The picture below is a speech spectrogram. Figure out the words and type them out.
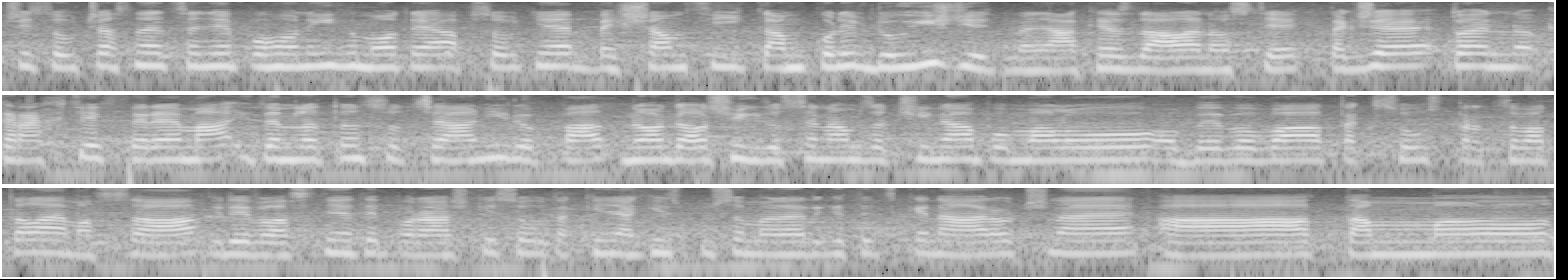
při současné ceně pohoných hmot je absolutně bez šancí kamkoliv dojíždět na nějaké vzdálenosti. Takže ten krach těch firm má i tenhle ten sociální dopad. No a další, kdo se nám začíná pomalu objevovat, tak jsou zpracovatelé masa, kdy vlastně ty porážky jsou taky nějakým způsobem energeticky náročné a tam eh,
